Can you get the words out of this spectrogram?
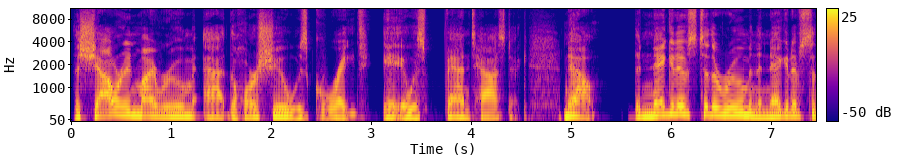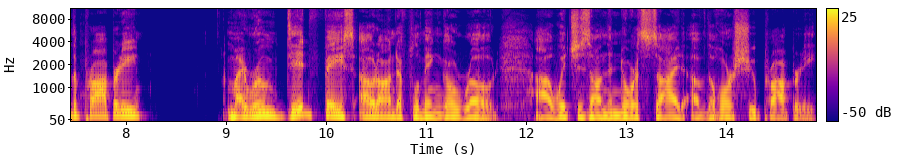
The shower in my room at the horseshoe was great. It, it was fantastic. Now, the negatives to the room and the negatives to the property, my room did face out onto Flamingo Road, uh, which is on the north side of the horseshoe property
